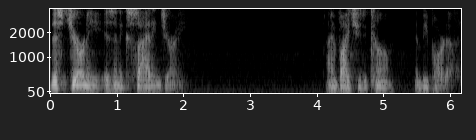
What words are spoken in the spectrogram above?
This journey is an exciting journey. I invite you to come and be part of it.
